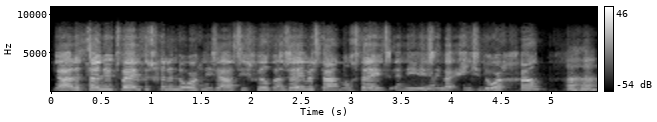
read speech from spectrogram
Ja, dat zijn nu twee verschillende organisaties. Vilt aan Zee bestaat nog steeds en die is in daar eentje doorgegaan. Uh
